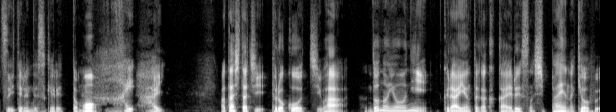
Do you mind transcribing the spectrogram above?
続いてるんですけれども、はいはい。私たちプロコーチはどのようにクライアントが抱えるその失敗への恐怖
